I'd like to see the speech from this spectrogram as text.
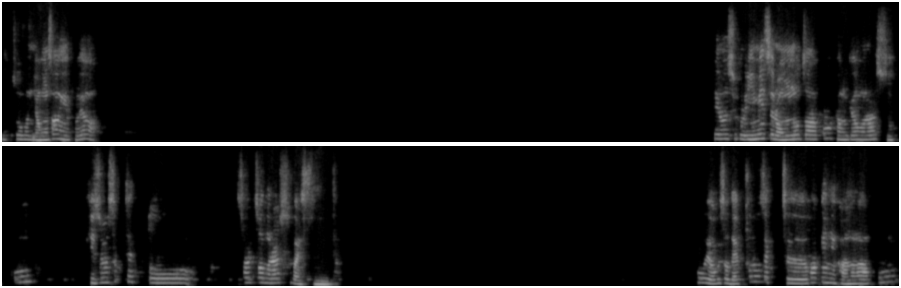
이쪽은 영상이고요. 이런 식으로 이미지를 업로드하고 변경을 할 수 있고 기술 스택도 설정을 할 수가 있습니다. 또 여기서 내 프로젝트 확인이 가능하고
